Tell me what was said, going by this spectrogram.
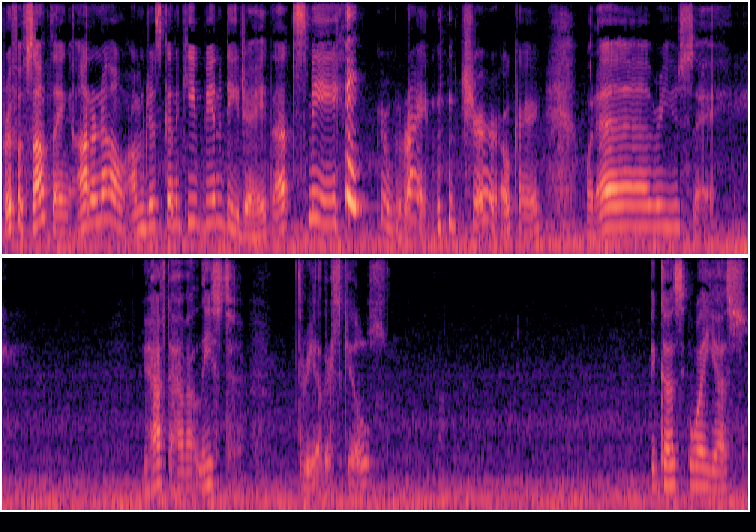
proof of something. I don't know. I'm just gonna keep being a DJ. That's me. right. sure, okay. Whatever you say. You have to have at least three other skills. Because, well, yes,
